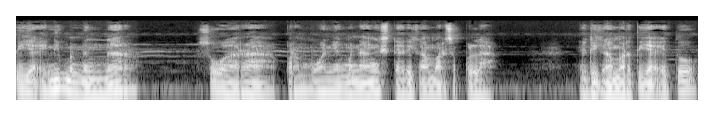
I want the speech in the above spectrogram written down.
Tia ini mendengar suara perempuan yang menangis dari kamar sebelah. Jadi kamar Tia itu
